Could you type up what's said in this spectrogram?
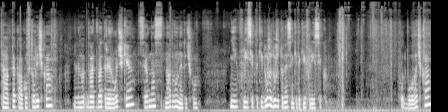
Так, така ковтулечка. 2-3 рочки. Це в нас на двониточку. Ні, флісик такий дуже-дуже тонесенький такий флісик. Футболочка.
